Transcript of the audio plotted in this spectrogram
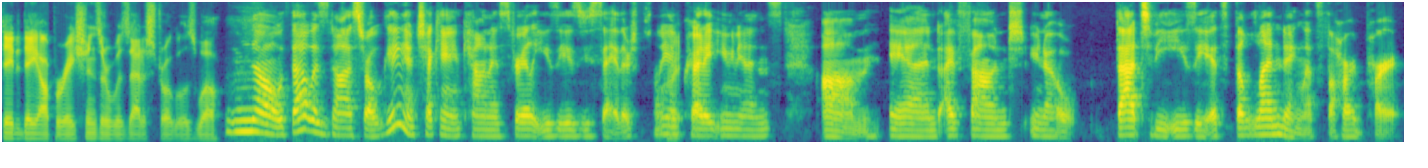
day-to-day operations or was that a struggle as well? No that was not a struggle. Getting a checking account is fairly easy as you say. There's plenty right. of credit unions um, and i've found you know that to be easy. It's the lending that's the hard part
